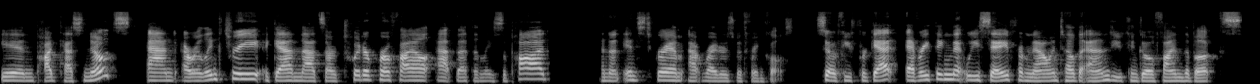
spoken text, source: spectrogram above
in podcast notes and our link tree. Again, that's our Twitter profile at Beth and Lisa Pod and on Instagram at Writers with Wrinkles. So, if you forget everything that we say from now until the end, you can go find the books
